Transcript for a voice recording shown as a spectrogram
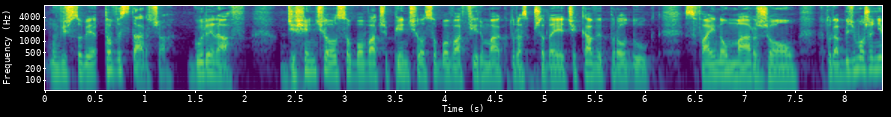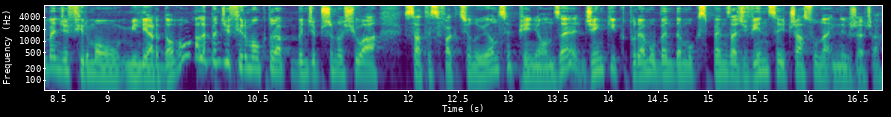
Mówisz sobie, to wystarcza, good enough. Dziesięcioosobowa czy pięcioosobowa firma, która sprzedaje ciekawy produkt z fajną marżą, która być może nie będzie firmą miliardową, ale będzie firmą, która będzie przynosiła satysfakcjonujące pieniądze, dzięki któremu będę mógł spędzać więcej czasu na innych rzeczach.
